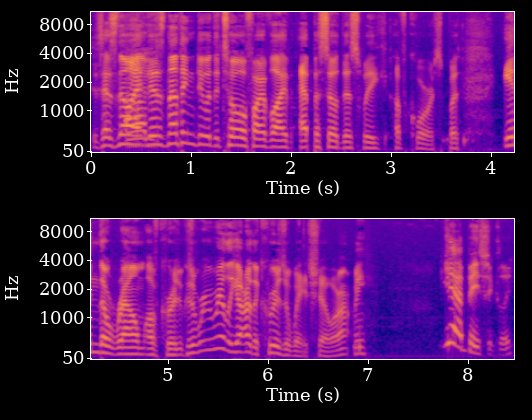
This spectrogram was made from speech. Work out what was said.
It has no. Um, it has nothing to do with the 205 Live episode this week, of course, but in the realm of cruiser, because we really are the cruiserweight show, aren't we? Yeah, basically.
